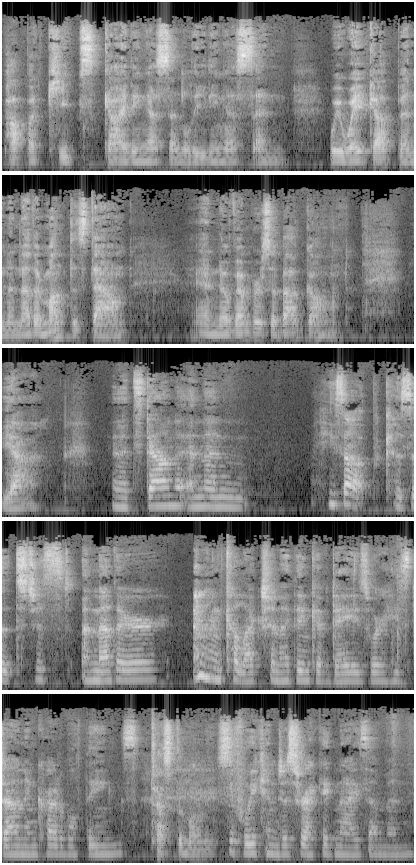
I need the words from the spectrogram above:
Papa keeps guiding us and leading us, and we wake up, and another month is down, and November's about gone. Yeah. And it's down, and then he's up because it's just another collection, I think, of days where he's done incredible things. Testimonies. If we can just recognize him and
